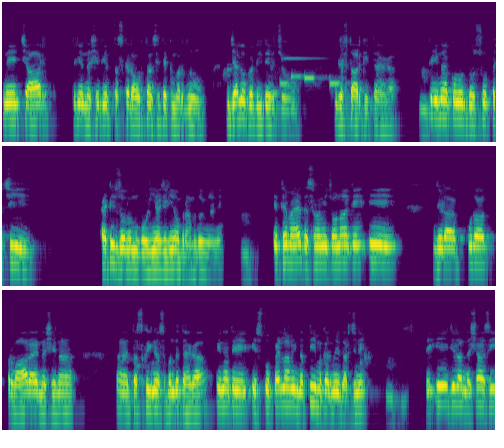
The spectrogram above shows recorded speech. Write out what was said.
ਨੇ ਚਾਰ ਜਿਹੜੀਆਂ ਨਸ਼ੇ ਦੀਆਂ ਤਸਕਰ ਔਰਤਾਂ ਸੀ ਤੇ ਇੱਕ ਮਰਦ ਨੂੰ ਜੈਲੋ ਗੱਡੀ ਦੇ ਵਿੱਚੋਂ ਗ੍ਰਿਫਤਾਰ ਕੀਤਾ ਹੈਗਾ। ਤੇ ਇਹਨਾਂ ਕੋਲੋਂ 225 ਐਟੀਜ਼ੋਲਮ ਗੋਲੀਆਂ ਜਿਹੜੀਆਂ ਉਹ ਬਰਾਮਦ ਹੋਈਆਂ ਨੇ। ਇੱਥੇ ਮੈਂ ਇਹ ਦੱਸਣਾ ਵੀ ਚਾਹੁੰਦਾ ਕਿ ਇਹ ਜਿਹੜਾ ਪੂਰਾ ਪਰਿਵਾਰ ਹੈ ਨਸ਼ੇ ਨਾਲ ਤਸਕਰੀ ਨਾਲ ਸੰਬੰਧਿਤ ਹੈਗਾ ਇਹਨਾਂ ਤੇ ਇਸ ਤੋਂ ਪਹਿਲਾਂ ਵੀ 29 ਮੁਕੱਦਮੇ ਦਰਜ ਨੇ। ਤੇ ਇਹ ਜਿਹੜਾ ਨਸ਼ਾ ਸੀ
